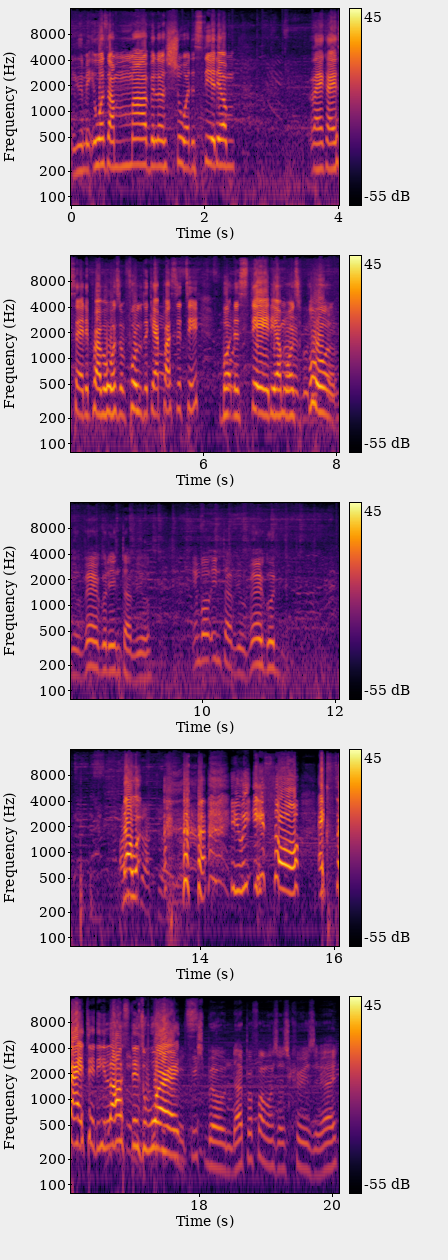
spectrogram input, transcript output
It was a marvelous show. at The stadium, like I said, it probably wasn't full to capacity, but the stadium Very was full. Interview, very good interview. About interview, very good. That wa- he, he's so excited, he lost his words. Chris Brown, that performance was crazy, right?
